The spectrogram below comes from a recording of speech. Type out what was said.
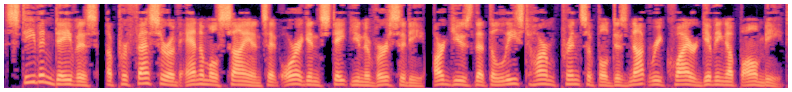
Stephen Davis, a professor of animal science at Oregon State University, argues that the least harm principle does not require giving up all meat.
